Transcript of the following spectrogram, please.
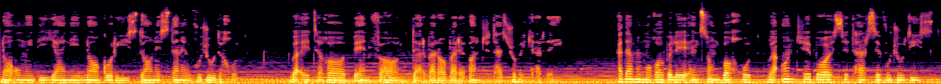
ناامیدی یعنی ناگریز دانستن وجود خود. و اعتقاد به انفعال در برابر آنچه تجربه کرده ایم. عدم مقابله انسان با خود و آنچه باعث ترس وجودی است.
